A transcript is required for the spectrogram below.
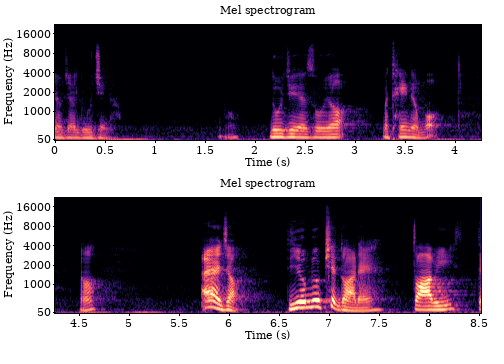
ယောက်ျားလူချင်တာနော် လူချင်ရဆိုတော့မထိန်တော့ပေါ့နော်အဲ့ဒါကြောင့်ဒီလိုမျိုးဖြစ်သွားတယ်သွားပြီးတ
